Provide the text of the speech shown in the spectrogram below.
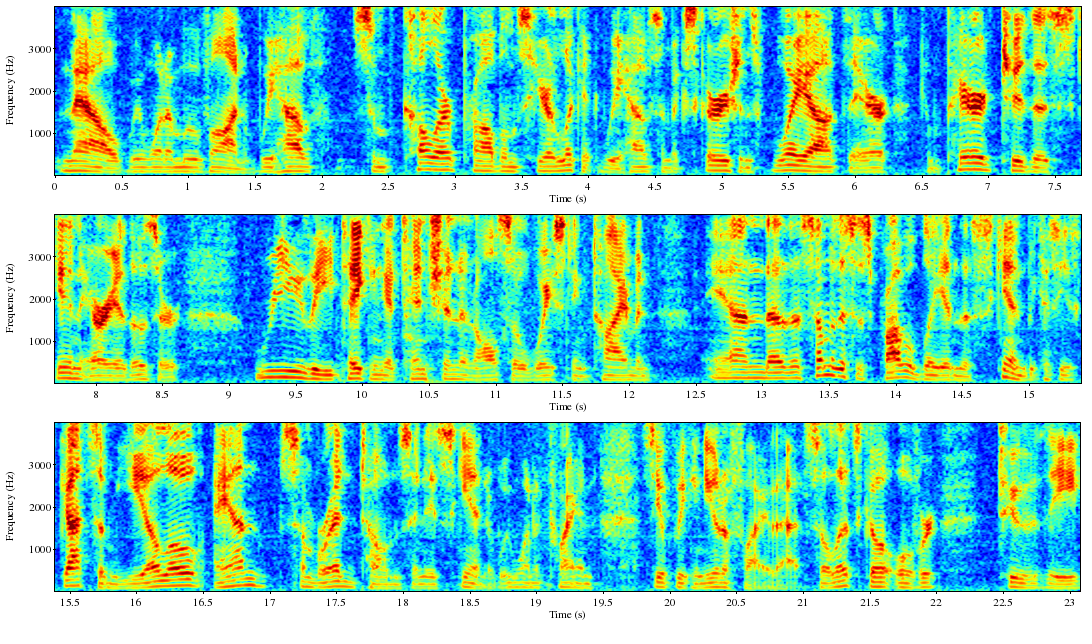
now we want to move on. We have some color problems here. Look at, we have some excursions way out there compared to the skin area. Those are really taking attention and also wasting time and and uh, the, some of this is probably in the skin because he's got some yellow and some red tones in his skin and we want to try and see if we can unify that. So let's go over to the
